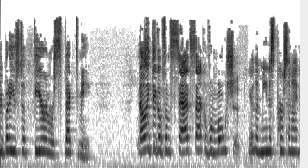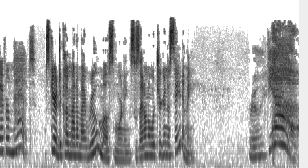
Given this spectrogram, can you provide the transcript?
Everybody used to fear and respect me. Now they think I'm some sad sack of emotion. You're the meanest person I've ever met. I'm scared to come out of my room most mornings because I don't know what you're going to say to me. Really? Yeah.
